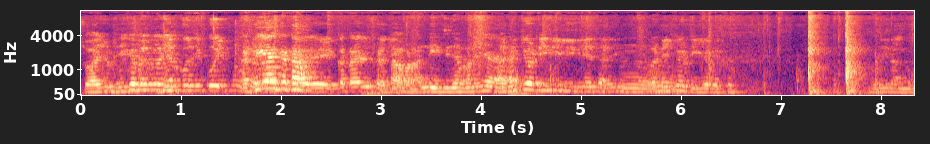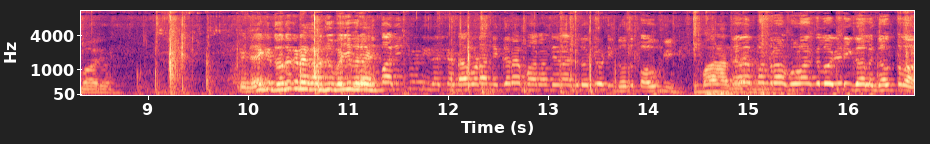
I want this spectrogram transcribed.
ਚੁਆਈ ਜੀ ਠੀਕ ਹੈ ਬਿਲਕੁਲ ਜੀ। ਬਿਲਕੁਲ ਜੀ ਕੋਈ ਭੂਤ ਕੱਟੀ ਆ ਕੱਟਾ? ਇਹ ਕੱਟਾ ਜੀ ਫਿਰ ਕੱਟਾ ਬੜਾ ਨੀਲੀ ਦਾ ਵਧੀਆ ਹੈ ਅੱਛਾ ਝੋਟੀ ਨੀਲੀ ਦੀ ਹੈ ਸਾਰੀ। ਵੱਡੀ ਝੋਟੀ ਹੈ ਵੇਖੋ। ਬੜੀ ਰੰਗ ਬਾਰਿਓ ਕਿੰਨੇ ਕਿ ਦੁੱਧ ਕਿੰਨਾ ਕਰ ਜੂ ਬਾਜੀ ਫਿਰ? ਭਾਰੀ ਝੋਟੀ ਦਾ ਚੱਡਾ ਬੜਾ ਨਿੱਗਰ ਹੈ 12 13 ਕਿਲੋ ਝੋਟੀ ਦੁੱਧ ਪਾਊਗੀ। 12 ਇਹ 15 16 ਕਿਲੋ ਜਿਹੜੀ ਗੱਲ ਗਲਤ ਵਾ।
